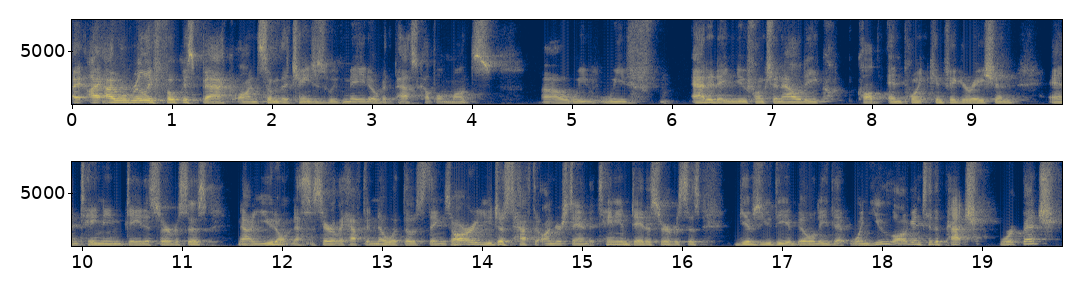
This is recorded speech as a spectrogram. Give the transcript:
I, I, will really focus back on some of the changes we've made over the past couple months. Uh, we've we've added a new functionality called endpoint configuration and Tanium data services. Now, you don't necessarily have to know what those things are. You just have to understand that Tanium data services gives you the ability that when you log into the patch workbench,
